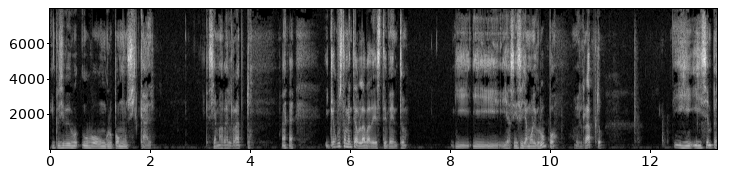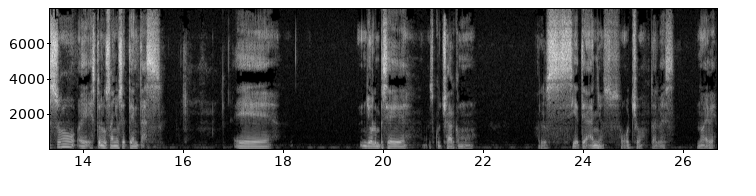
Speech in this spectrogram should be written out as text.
Inclusive hubo un grupo musical que se llamaba El Rapto y que justamente hablaba de este evento. Y, así se llamó el grupo, El Rapto. Y, se empezó eh, esto en los años 70. Eh, yo lo empecé a escuchar como a los siete años, ocho tal vez, nueve.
